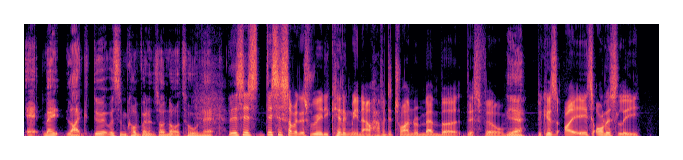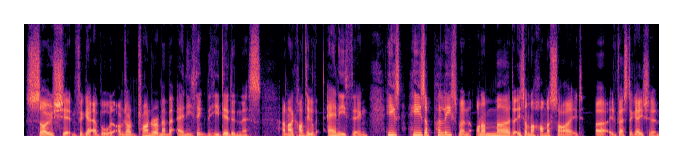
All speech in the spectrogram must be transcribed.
it may like do it with some confidence or not at all, Nick. This is this is something that's really killing me now, having to try and remember this film. Yeah. Because I, it's honestly so shit and forgettable. I'm, I'm trying to remember anything that he did in this, and I can't think of anything. He's he's a policeman on a murder. He's on a homicide uh, investigation,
